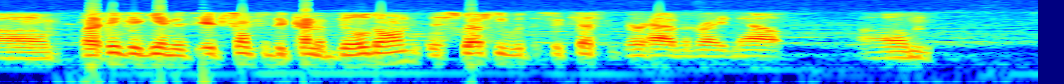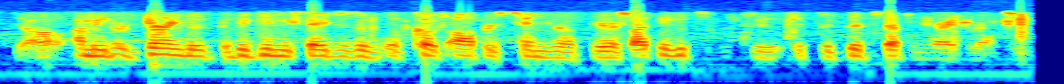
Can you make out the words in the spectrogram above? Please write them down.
Um, but I think again, it's, it's something to kind of build on, especially with the success that they're having right now. Um, so, I mean, during the, the beginning stages of, of Coach Alford's tenure up here, so I think it's it's a, it's a good step in the right direction.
